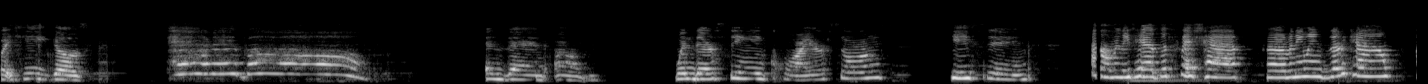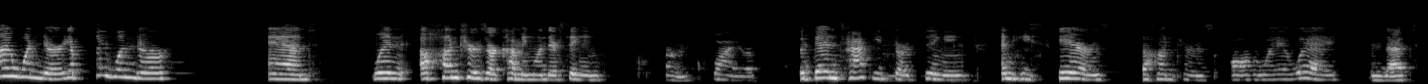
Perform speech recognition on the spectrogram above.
but he goes cannonball, and then um, when they're singing choir songs, he sings, "How many tails does a fish have? How many wings does a cow? I wonder. Yep, I wonder." And when uh, hunters are coming, when they're singing um, choir, but then Tacky starts singing and he scares the hunters all the way away, and that's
